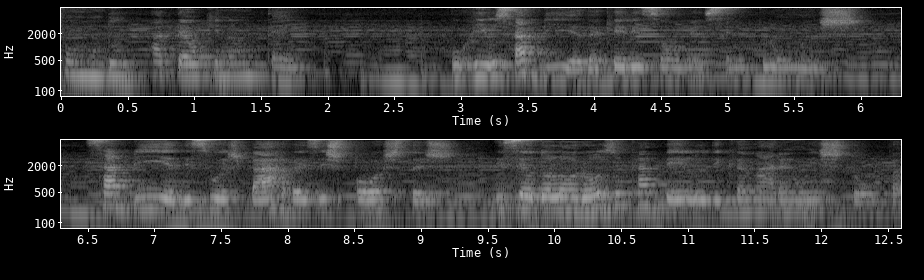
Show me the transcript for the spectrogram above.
fundo até o que não tem. O rio sabia daqueles homens sem plumas. Sabia de suas barbas expostas, de seu doloroso cabelo de camarão e estopa.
